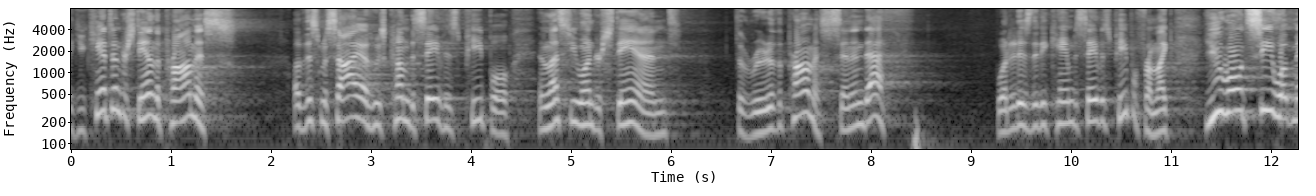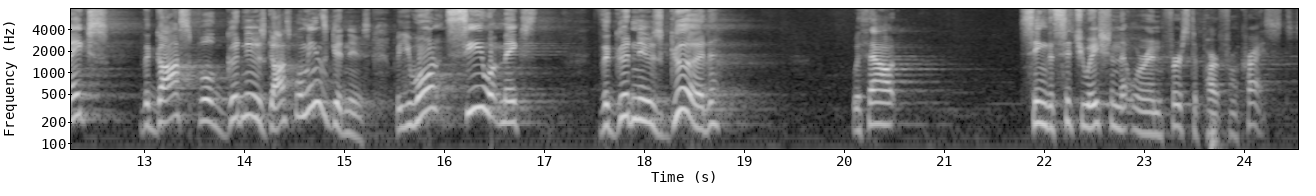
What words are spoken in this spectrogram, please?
Like you can't understand the promise of this Messiah who's come to save his people unless you understand the root of the promise sin and death. What it is that he came to save his people from. Like, you won't see what makes the gospel good news. Gospel means good news. But you won't see what makes the good news good without seeing the situation that we're in first apart from Christ.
